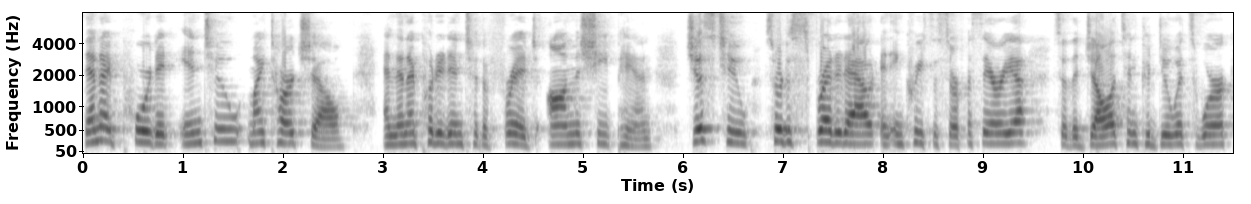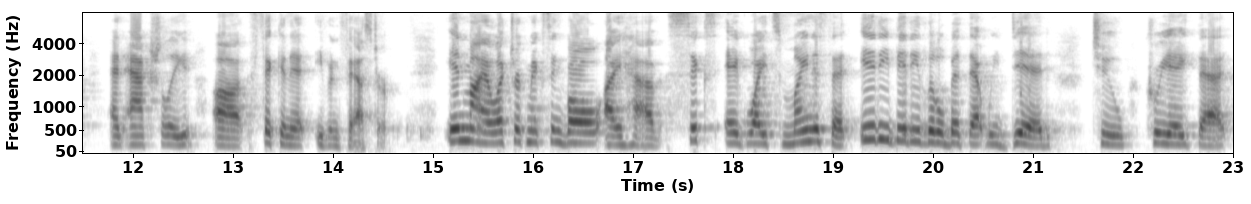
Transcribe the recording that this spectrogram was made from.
Then I poured it into my tart shell, and then I put it into the fridge on the sheet pan just to sort of spread it out and increase the surface area so the gelatin could do its work and actually uh, thicken it even faster. In my electric mixing bowl, I have six egg whites minus that itty bitty little bit that we did to create that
